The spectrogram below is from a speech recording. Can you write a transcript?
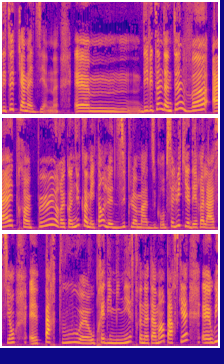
études canadiennes. Davidson Dunton va être un peu reconnu comme étant le diplomate du groupe, celui qui a des relations euh, partout euh, auprès des ministres notamment parce que oui,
